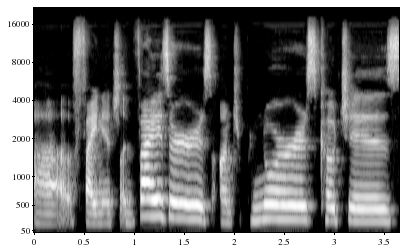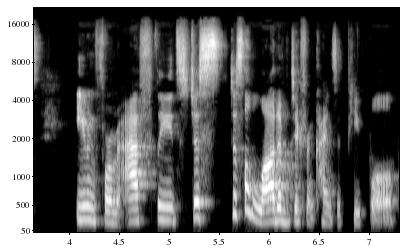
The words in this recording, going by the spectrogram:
uh, financial advisors, entrepreneurs, coaches, even former athletes, just, just a lot of different kinds of people.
